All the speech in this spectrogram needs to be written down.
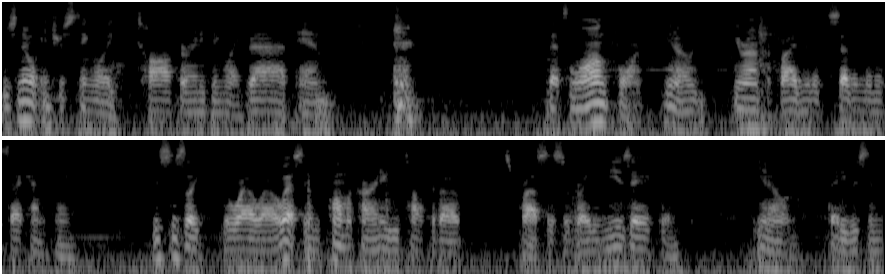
there's no interesting like talk or anything like that, and that's long form. You know, you're on for five minutes, seven minutes, that kind of thing. This is like the Wild Wild West. And Paul McCartney, we talked about his process of writing music, and you know that he was in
